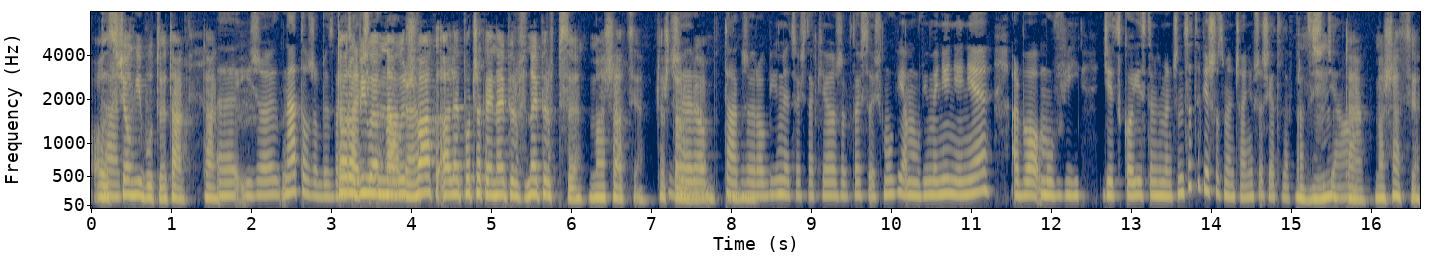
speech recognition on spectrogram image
o, tak. ściągnij buty, tak, tak. E, I że na to, żeby zwracać To robiłem uwagę, na łyżwach, ale poczekaj, najpierw, najpierw psy, masz rację, też to robiłam. tak, mhm. że robimy coś takiego, że ktoś coś mówi, a my mówimy nie, nie, nie, albo mówi dziecko, jestem zmęczony. Co ty wiesz o zmęczeniu? Przecież ja tyle w pracy mhm, siedziałam. Tak, masz rację.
